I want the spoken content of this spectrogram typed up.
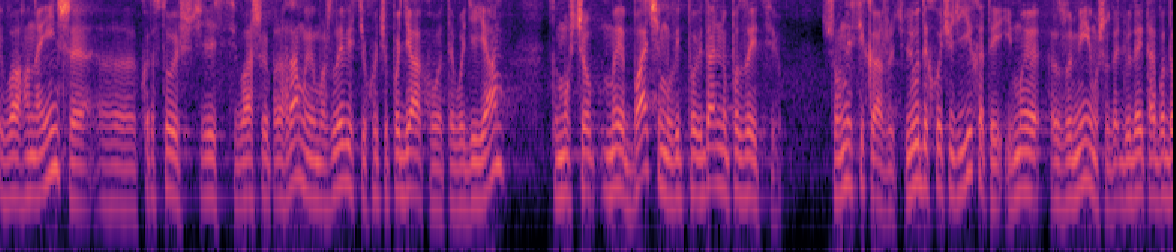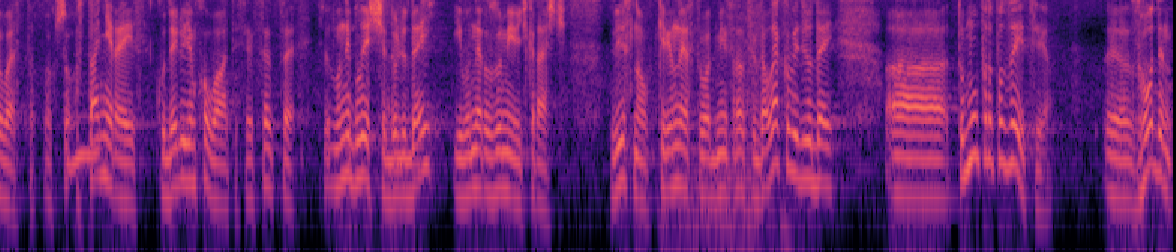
увагу на інше, Е, користуючись вашою програмою, можливістю, хочу подякувати водіям, тому що ми бачимо відповідальну позицію. Що вони всі кажуть, люди хочуть їхати, і ми розуміємо, що людей треба довести. Якщо останній рейс, куди людям ховатися, і все це вони ближче до людей і вони розуміють краще. Звісно, керівництво адміністрації далеко від людей. Тому пропозиція. Е, Згоден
